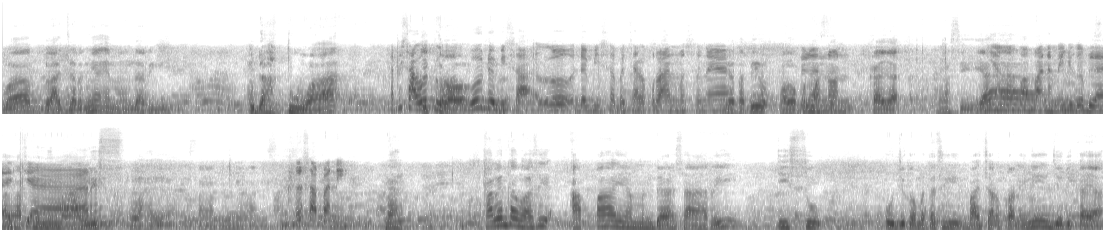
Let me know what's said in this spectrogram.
gua belajarnya emang dari udah tua Tapi salut loh, gue udah gitu. bisa, lo udah bisa baca Al-Quran maksudnya ya tapi walaupun masih non. kayak masih ya, Ya apa-apa, namanya juga sangat belajar. minimalis lah ya sangat minimalis Terus apa nih? nah kalian tahu gak sih apa yang mendasari isu uji kompetensi baca Al-Quran ini jadi kayak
